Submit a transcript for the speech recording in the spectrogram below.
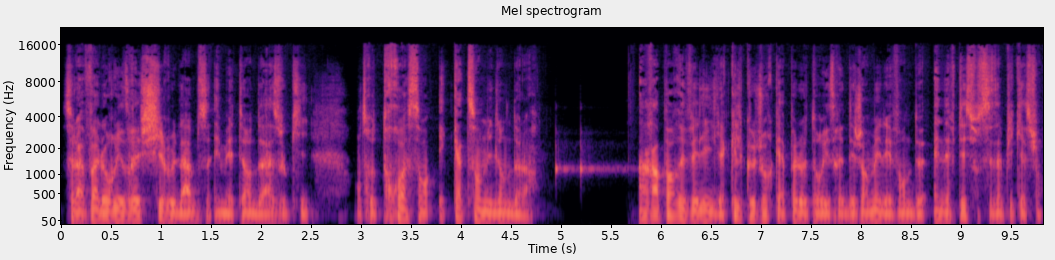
Cela valoriserait Shiru Labs, émetteur de Azuki, entre 300 et 400 millions de dollars. Un rapport révélé il y a quelques jours qu'Apple autoriserait désormais les ventes de NFT sur ses applications,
